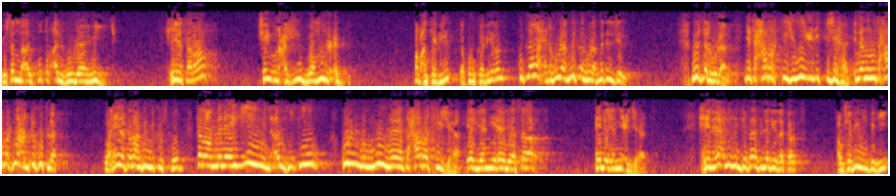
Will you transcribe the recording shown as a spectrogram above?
يسمى الفطر الهلامي. حين ترى شيء عجيب ومرعب. طبعا كبير يكون كبيرا. كتلة واحدة هلام مثل الهلام مثل الجلد مثل الهلام يتحرك في جميع الاتجاهات إلا أنه يتحرك معا ككتلة وحين تراه بالميكروسكوب ترى ملايين الفطور كل منها يتحرك في جهة إلى اليمين إلى اليسار إلى جميع الجهات. حين يحدث الجفاف الذي ذكرت أو شبيه به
